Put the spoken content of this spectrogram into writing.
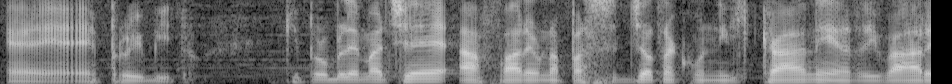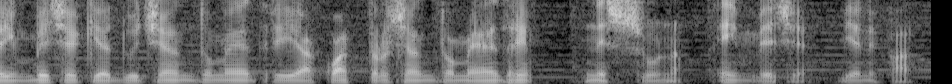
è, proibito. Che problema c'è a fare una passeggiata con il cane e arrivare invece che a 200 metri a 400 metri? Nessuno. E invece viene fatto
